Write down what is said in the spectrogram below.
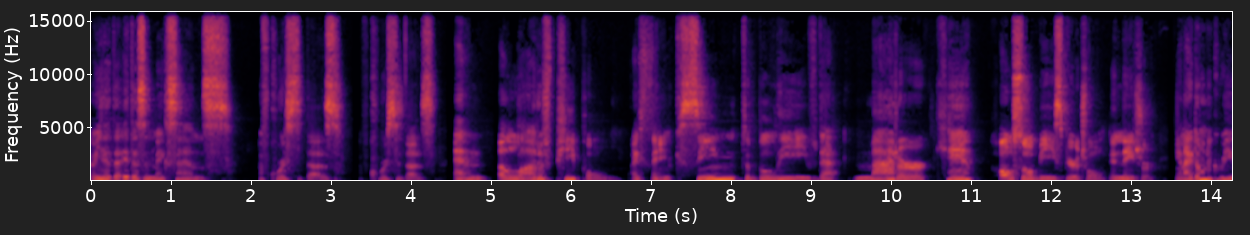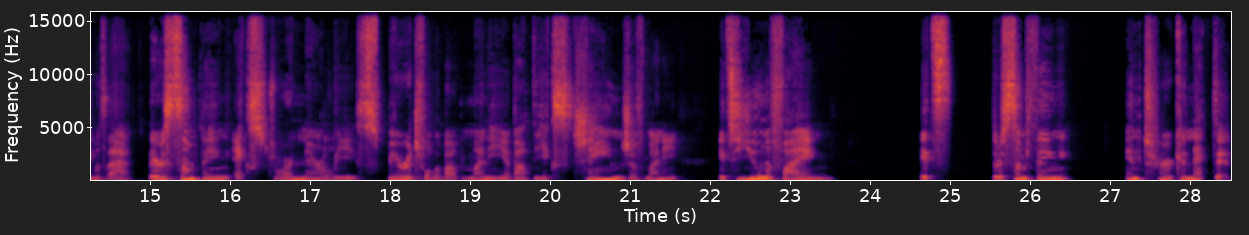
I mean, it, it doesn't make sense. Of course it does. Of course it does. And a lot of people, I think, seem to believe that matter can't also be spiritual in nature. And I don't agree with that. There is something extraordinarily spiritual about money, about the exchange of money. It's unifying. It's there's something interconnected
